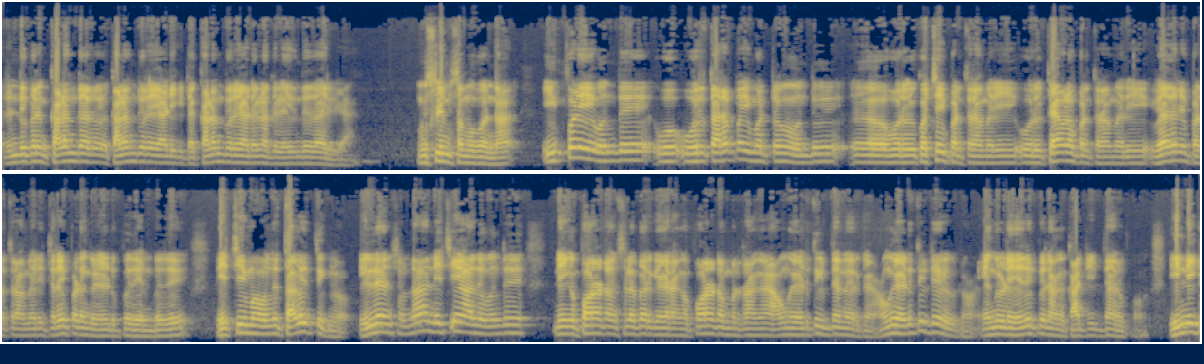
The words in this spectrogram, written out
ரெண்டு பேரும் கலந்து கலந்துரையாடிக்கிட்ட கலந்துரையாடல் அதில் இருந்ததா இல்லையா? முஸ்லீம் சமூகம்னா இப்படி வந்து ஒ- ஒரு தரப்பை மட்டும் வந்து ஒரு கொச்சைப்படுத்துகிற மாதிரி ஒரு கேவலப்படுத்துகிற மாதிரி வேதனைப்படுத்துகிற மாதிரி திரைப்படங்கள் எடுப்பது என்பது நிச்சயமாக வந்து தவிர்த்துக்கணும். இல்லைன்னு சொன்னால் நிச்சயம் அது வந்து நீங்கள் போராட்டம் சில பேர் கேட்குறாங்க போராட்டம் பண்ணுறாங்க அவங்க எடுத்துக்கிட்டு தானே இருக்காங்க. அவங்க எடுத்துக்கிட்டே இருக்கட்டும். எங்களுடைய எதிர்ப்பை நாங்கள் காட்டிட்டு தான் இருப்போம். இன்றைக்கி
